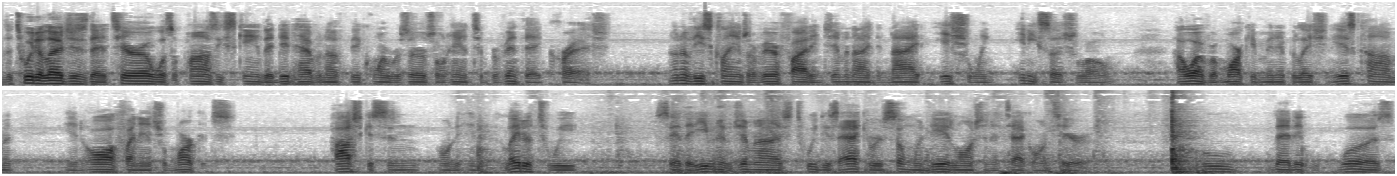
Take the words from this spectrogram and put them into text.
The tweet alleges that Terra was a Ponzi scheme that didn't have enough Bitcoin reserves on hand to prevent that crash. None of these claims are verified, and Gemini denied issuing any such loan. However, market manipulation is common in all financial markets. Hoskinson, on in a later tweet, said that even if Gemini's tweet is accurate, someone did launch an attack on Terra. Who that it was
